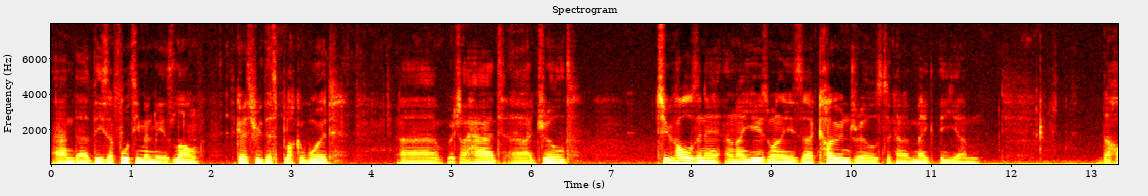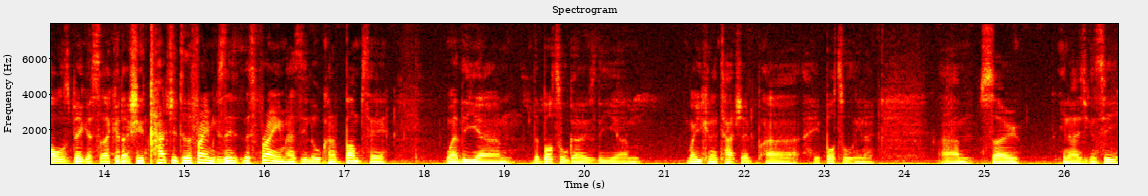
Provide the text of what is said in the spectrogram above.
And these are 40 millimeters long. To go through this block of wood which I had I drilled two holes in it and I used one of these cone drills to kind of make the um, the holes bigger so I could actually attach it to the frame because this, this frame has these little kind of bumps here where the um, the bottle goes the um, where you can attach a, uh, a bottle you know. Um, so you know as you can see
